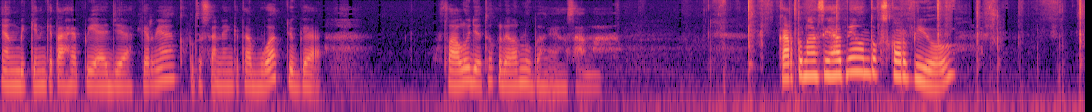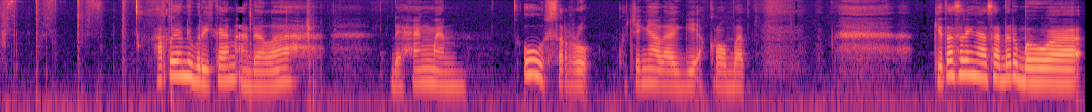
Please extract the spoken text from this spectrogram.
yang bikin kita happy aja. Akhirnya keputusan yang kita buat juga selalu jatuh ke dalam lubang yang sama. Kartu nasihatnya untuk Scorpio. Kartu yang diberikan adalah The Hangman uh seru kucingnya lagi akrobat kita sering nggak sadar bahwa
